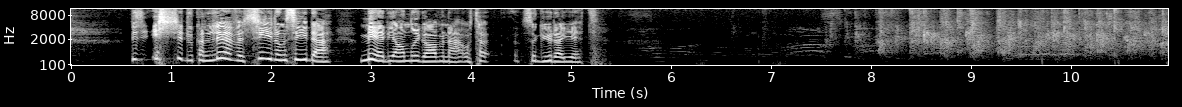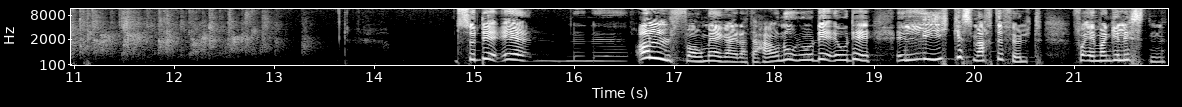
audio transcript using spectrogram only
Hvis ikke du kan leve side om side med de andre gavene som Gud har gitt. Så det er alfa og omega i dette her. Og, og, det, og, det, er like smertefullt for evangelisten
